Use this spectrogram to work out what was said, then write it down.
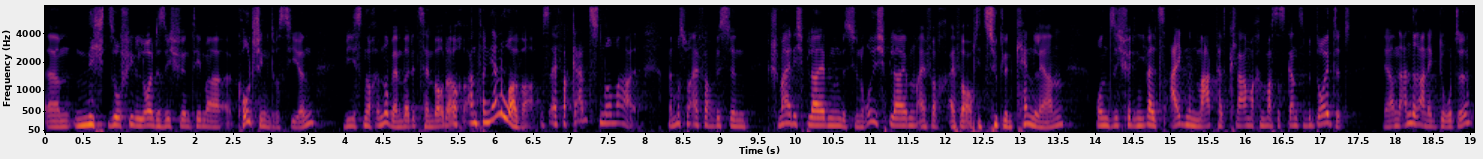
ähm, nicht so viele Leute sich für ein Thema Coaching interessieren, wie es noch im November, Dezember oder auch Anfang Januar war. Das ist einfach ganz normal. Da muss man einfach ein bisschen geschmeidig bleiben, ein bisschen ruhig bleiben, einfach, einfach auch die Zyklen kennenlernen und sich für den jeweils eigenen Markt halt klar machen, was das Ganze bedeutet. Ja, eine andere Anekdote,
